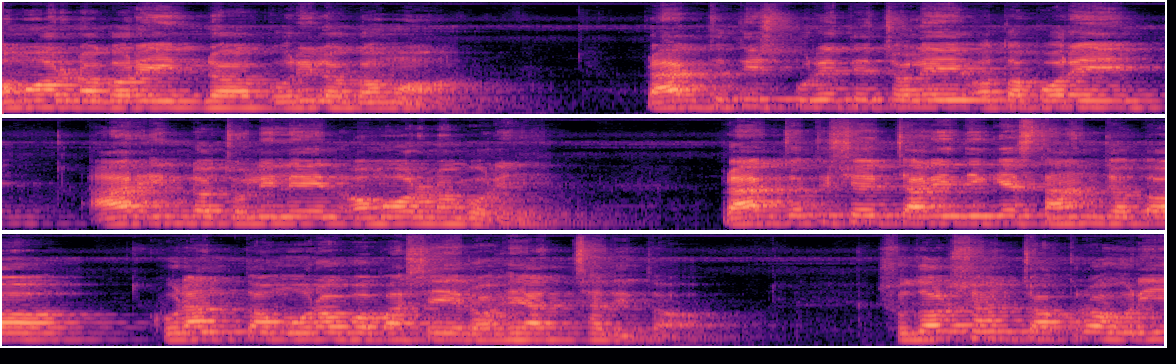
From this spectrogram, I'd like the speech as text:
অমর নগরে ইন্দ্র করিল গমন। প্রাগজ্যোতিষপুরেতে চলে অতপরে আর ইন্দ্র চলিলেন অমর নগরে। প্রাগজ্যোতিষের চারিদিকে স্থান যত, ক্ষুরান্ত মোরব পাশে রহে আচ্ছাদিত। সুদর্শন চক্রহরি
